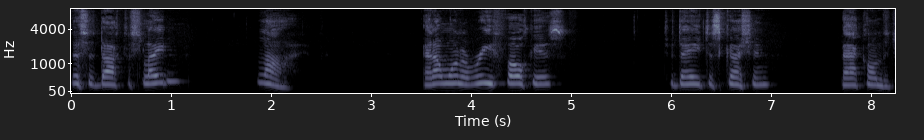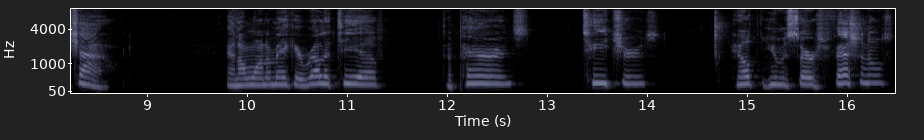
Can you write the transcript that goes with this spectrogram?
this is Dr. Slaton live, and I want to refocus today's discussion back on the child, and I want to make it relative to parents, teachers, health and human service professionals,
